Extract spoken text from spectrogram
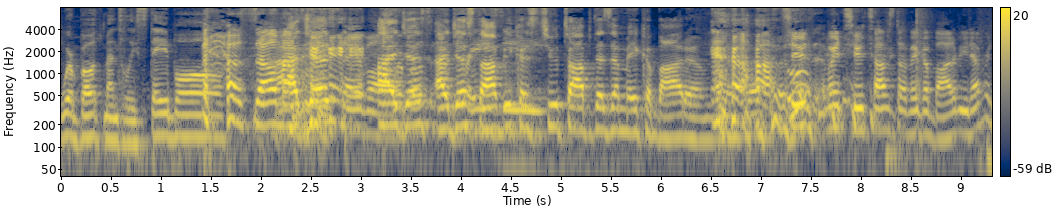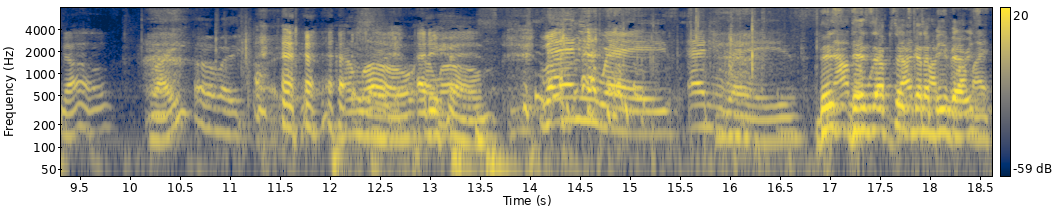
we're both mentally stable. so I just, stable. I We're just, I just thought crazy. because two tops doesn't make a bottom. two, wait, two tops don't make a bottom. You never know. Right? oh my god. Hello. hello. Anyways. anyways, anyways. This- this we're episode's gonna be very- my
